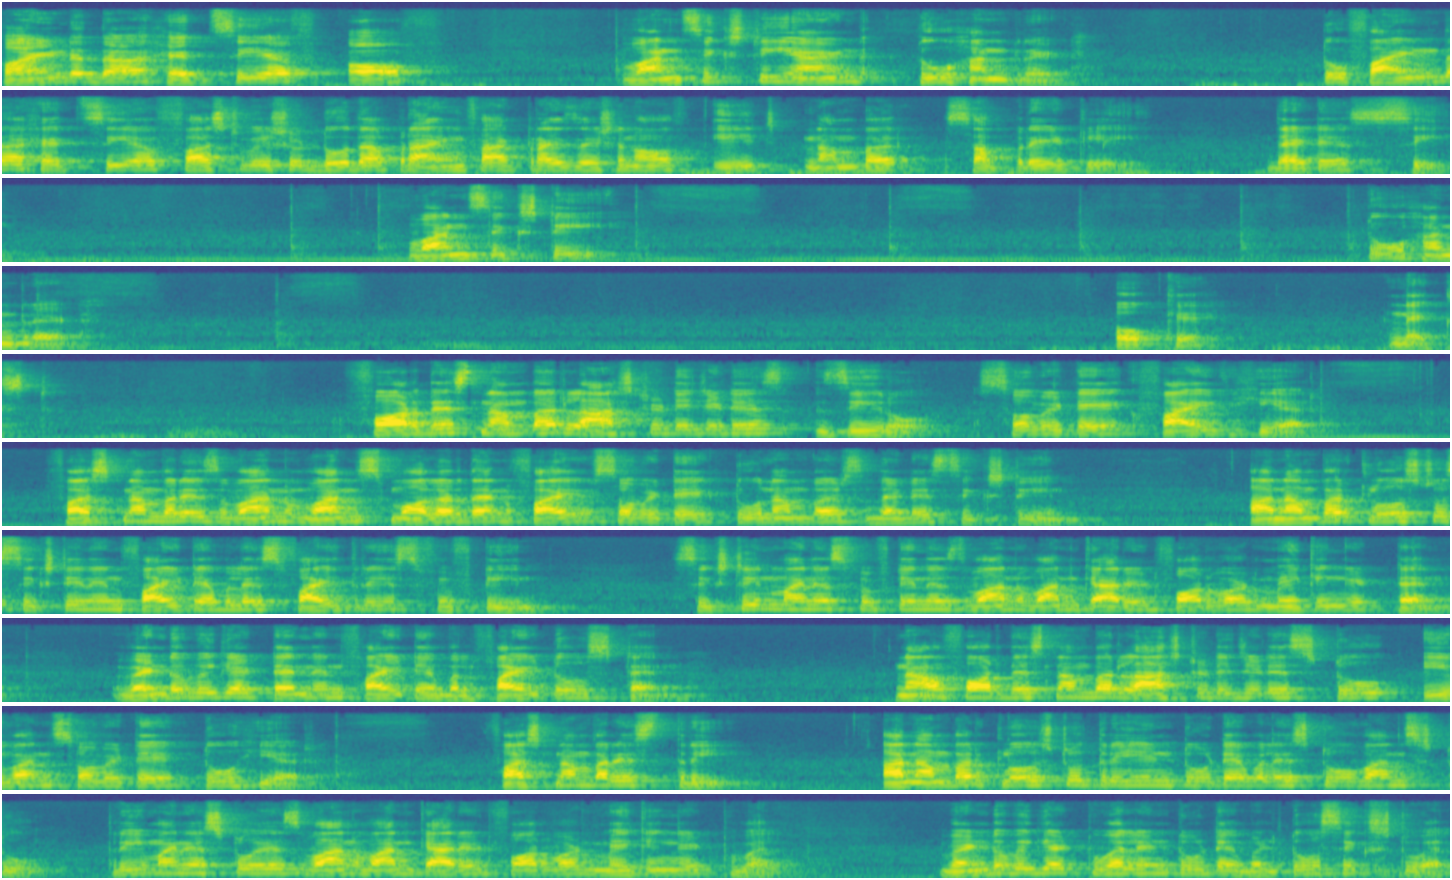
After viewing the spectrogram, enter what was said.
Find the HCF of 160 and 200. To find the HCF, first we should do the prime factorization of each number separately. That is C. 160, 200. Okay. Next. For this number last digit is 0. So we take 5 here. First number is 1, 1 smaller than 5. So we take two numbers that is 16. A number close to 16 in 5 table is 5 3 is 15. 16 minus 15 is 1, 1 carried forward making it 10. When do we get 10 in 5 table? 5 2 is 10. Now for this number last digit is 2 even so we take 2 here. First number is 3. A number close to 3 in 2 table is 2 ones 2. 3 minus 2 is 1, 1 carried forward making it 12. When do we get 12 in 2 table? 2, 6, 12.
